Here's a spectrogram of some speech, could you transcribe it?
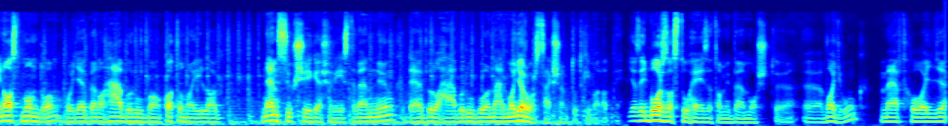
Én azt mondom, hogy ebben a háborúban katonailag nem szükséges részt vennünk, de ebből a háborúból már Magyarország sem tud kimaradni. Ez egy borzasztó helyzet, amiben most vagyunk, mert hogy,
